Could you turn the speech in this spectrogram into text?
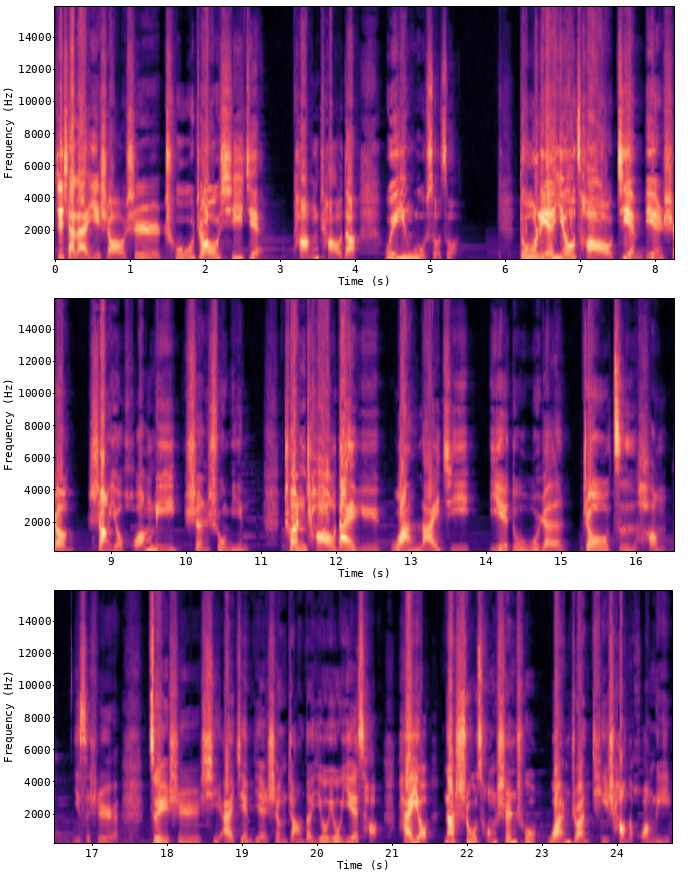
接下来一首是《滁州西涧》，唐朝的韦应物所作。独怜幽草涧边生，上有黄鹂深树鸣。春潮带雨晚来急，野渡无人舟自横。意思是，最是喜爱涧边生长的悠悠野草，还有那树丛深处婉转啼唱的黄鹂。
